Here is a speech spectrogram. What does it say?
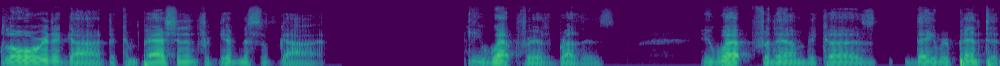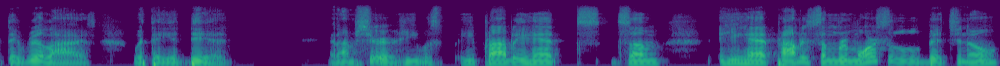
Glory to God, the compassion and forgiveness of God. He wept for his brothers. He wept for them because they repented. They realized what they had did. And I'm sure he was, he probably had some, he had probably some remorse a little bit, you know.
